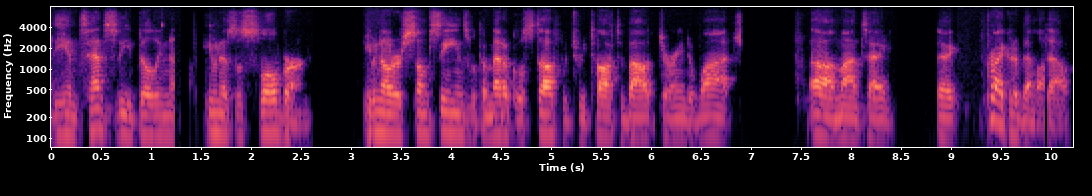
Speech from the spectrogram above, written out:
the intensity building up, even as a slow burn. Even though there's some scenes with the medical stuff, which we talked about during the watch, uh, Montag, that probably could have been left out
